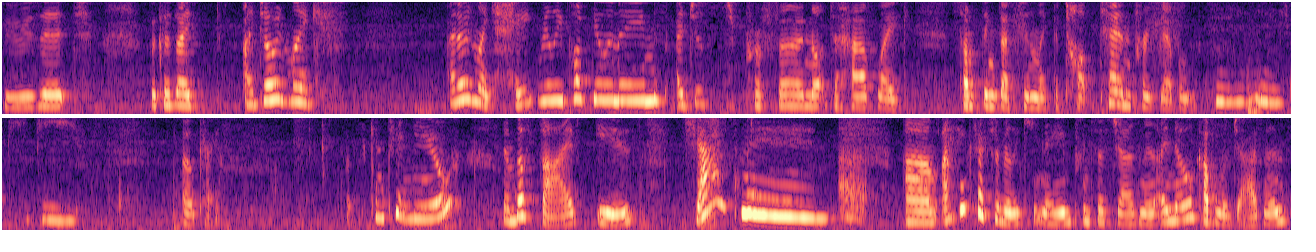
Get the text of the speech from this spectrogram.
choose it because I I don't like I don't like hate really popular names. I just prefer not to have like something that's in like the top 10, for example. Okay, let's continue. Number five is Jasmine. Um, I think that's a really cute name, Princess Jasmine. I know a couple of Jasmines,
